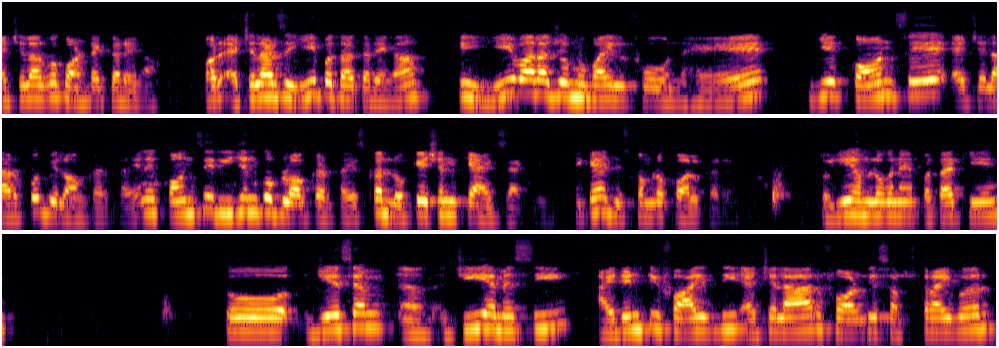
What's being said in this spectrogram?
एचएलआर को कांटेक्ट करेगा। और एचएलआर से ये पता करेगा कि ये वाला जो मोबाइल फ़ोन है ये कौन से एचएलआर को बिलोंग करता है? यानी कौन से रीजन को ब्लॉक करता है? इसका लोकेशन क्या एग्जैक्टली exactly, ठीक है? जिसको हम लोग कॉल करें। तो ये हम लोगों ने पता किए। तो G S M G M S C identifies the H L R for the subscriber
